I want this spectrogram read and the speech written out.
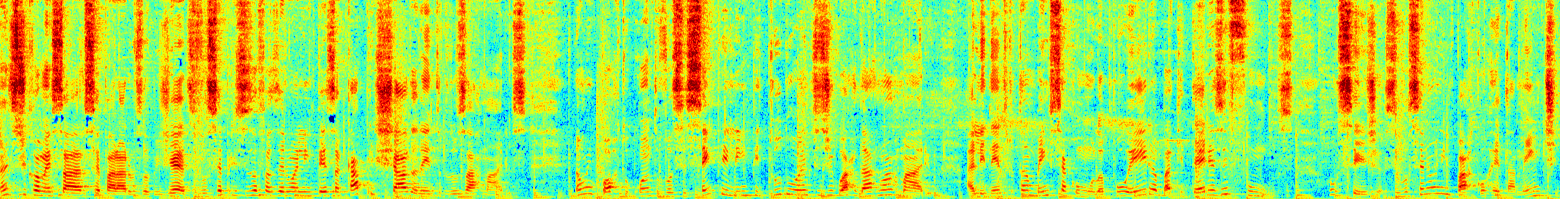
Antes de começar a separar os objetos, você precisa fazer uma limpeza caprichada dentro dos armários. Não importa o quanto você sempre limpe tudo antes de guardar no armário, ali dentro também se acumula poeira, bactérias e fungos. Ou seja, se você não limpar corretamente,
